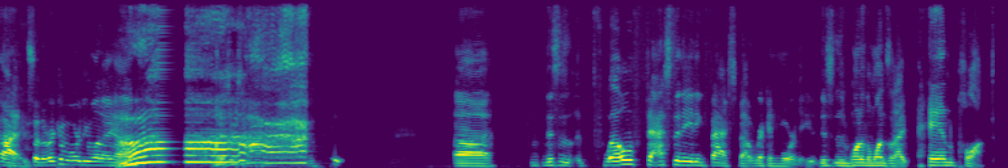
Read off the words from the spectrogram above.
right, so the Rick and Morty one I have. Ah. Uh, this is 12 fascinating facts about Rick and Morty. This is one of the ones that I hand plucked.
